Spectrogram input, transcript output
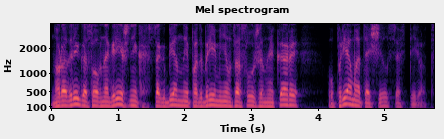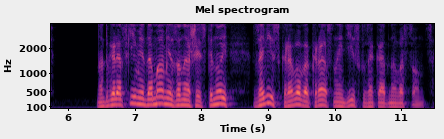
но Родриго, словно грешник, согбенный под бременем заслуженной кары, упрямо тащился вперед. Над городскими домами за нашей спиной завис кроваво-красный диск закатного солнца.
